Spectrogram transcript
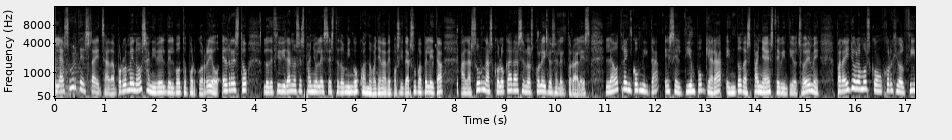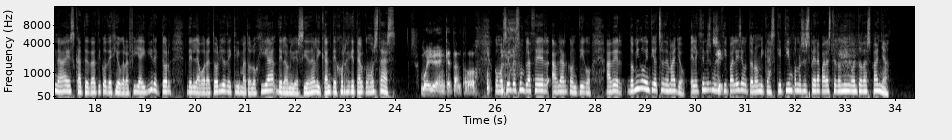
La suerte está echada, por lo menos a nivel del voto por correo. El resto lo decidirán los españoles este domingo cuando vayan a depositar su papeleta a las urnas colocadas en los colegios electorales. La otra incógnita es el tiempo que hará en toda España este 28M. Para ello hablamos con Jorge Olcina, es catedrático de Geografía y director del Laboratorio de Climatología de la Universidad de Alicante. Jorge, ¿qué tal? ¿Cómo estás? Muy bien, ¿qué tal todo? Como siempre es un placer hablar contigo. A ver, domingo 28 de mayo, elecciones municipales y autonómicas. ¿Qué tiempo nos espera para este domingo en toda España?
